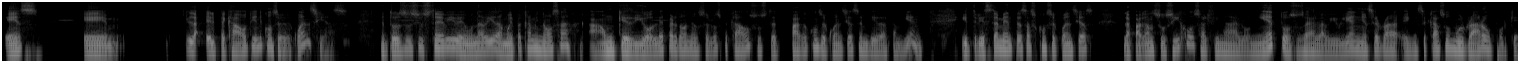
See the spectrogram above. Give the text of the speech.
es, el pecado tiene consecuencias. Entonces, si usted vive una vida muy pecaminosa, aunque Dios le perdone a usted los pecados, usted paga consecuencias en vida también. Y tristemente esas consecuencias la pagan sus hijos al final o nietos. O sea, la Biblia en ese, en ese caso es muy raro porque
